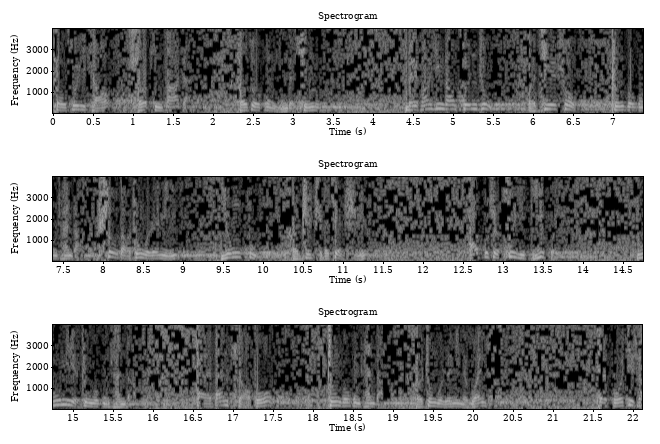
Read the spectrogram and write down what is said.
走出一条和平发展、合作共赢的新路。当尊重和接受中国共产党受到中国人民拥护和支持的现实，而不是肆意诋毁、污蔑中国共产党，百般挑拨中国共产党和中国人民的关系，在国际上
